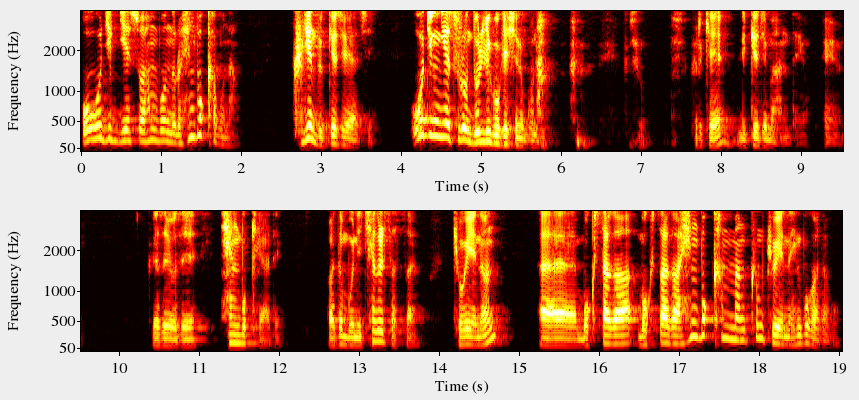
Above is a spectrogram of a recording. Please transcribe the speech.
오직 예수 한 번으로 행복하구나. 그게 느껴져야지. 오직 예수로 눌리고 계시는구나. 그렇게 느껴지면 안 돼요. 예. 그래서 요새 행복해야 돼요. 어떤 분이 책을 썼어요. 교회는 에, 목사가 목사가 행복한 만큼 교회는 행복하다고.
